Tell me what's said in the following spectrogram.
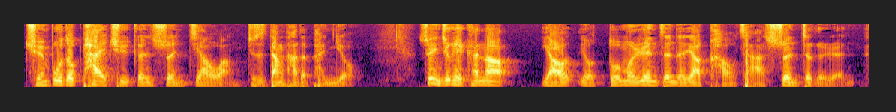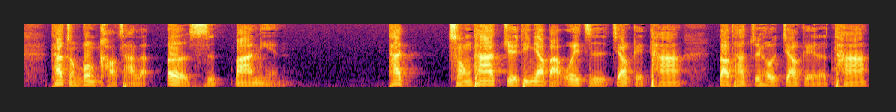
全部都派去跟舜交往，就是当他的朋友。所以你就可以看到尧有多么认真的要考察舜这个人。他总共考察了二十八年。他从他决定要把位置交给他。到他最后交给了他，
